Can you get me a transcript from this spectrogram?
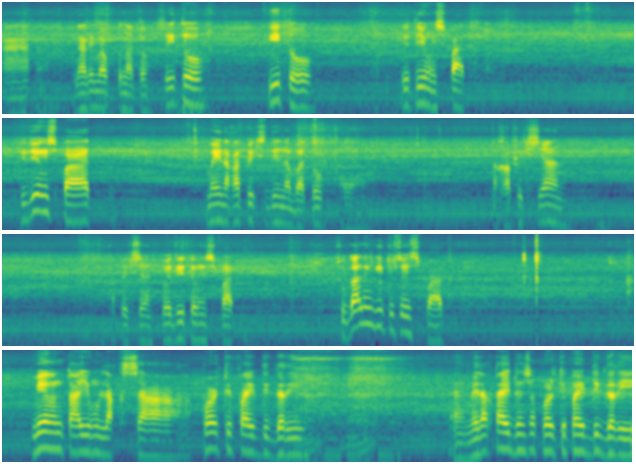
Ah, narimap ko na to. So ito, dito, dito yung spot. Dito yung spot, may nakapix din na bato. Ayan nakapix yan nakapix yan pwede itong spot So galing dito sa spot, meron tayong lock sa 45 degree. Ayan, may lock tayo dun sa 45 degree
